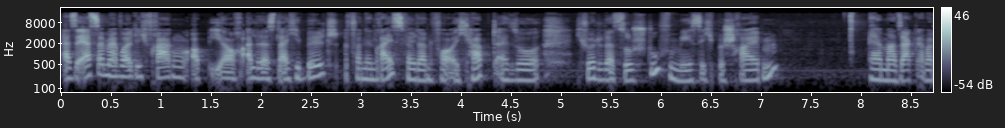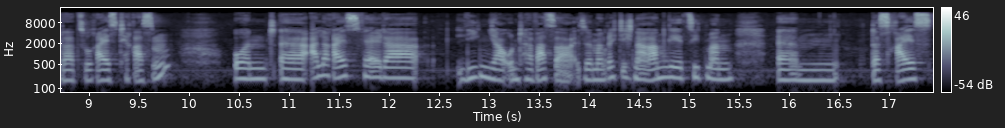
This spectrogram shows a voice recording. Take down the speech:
Also erst einmal wollte ich fragen, ob ihr auch alle das gleiche Bild von den Reisfeldern vor euch habt. Also ich würde das so stufenmäßig beschreiben. Äh, man sagt aber dazu Reisterrassen. Und äh, alle Reisfelder liegen ja unter Wasser. Also wenn man richtig nah rangeht, sieht man, ähm, dass Reis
